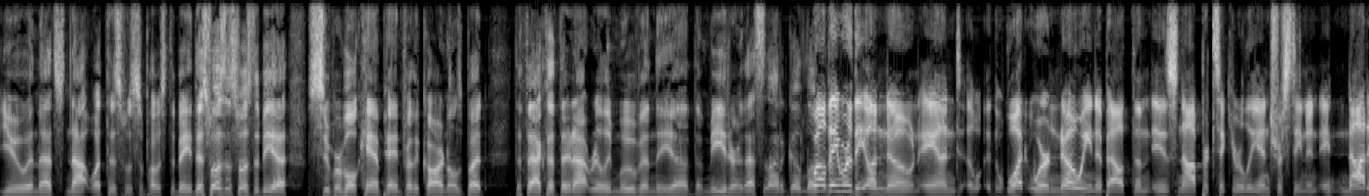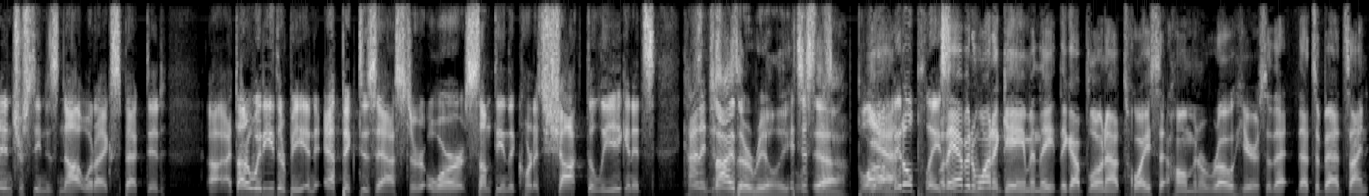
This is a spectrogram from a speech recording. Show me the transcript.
you, and that's not what this was supposed to be. This wasn't supposed to be a Super Bowl campaign for the Cardinals, but the fact that they're not really moving the uh, the meter, that's not a good look. Well, they were the unknown, and uh, what we're knowing about them is not particularly interesting. And, and not interesting is not what I expected. Uh, I thought it would either be an epic disaster or something that kind of shocked the league, and it's kind of just neither really. It's just yeah. this blah Yeah. middle place. Well, they haven't won a game, and they, they got blown out twice at home in a row here, so that that's a bad sign.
